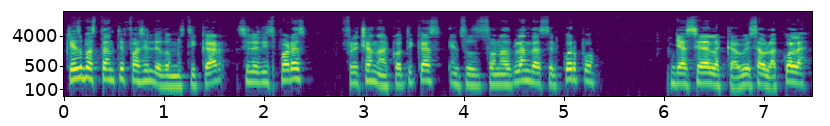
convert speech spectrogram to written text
que es bastante fácil de domesticar si le disparas flechas narcóticas en sus zonas blandas del cuerpo ya sea la cabeza o la cola,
